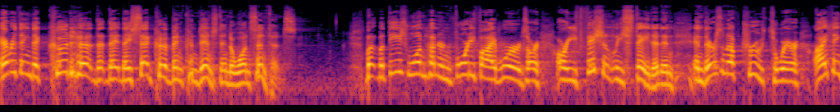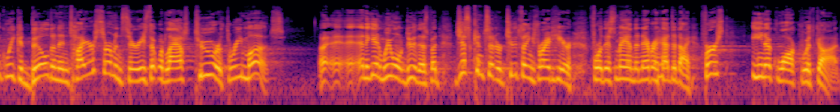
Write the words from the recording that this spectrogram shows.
Everything that could have, that they, they said could have been condensed into one sentence. But, but these 145 words are, are efficiently stated, and, and there's enough truth to where I think we could build an entire sermon series that would last two or three months. Uh, and again, we won't do this, but just consider two things right here for this man that never had to die. First, Enoch walked with God.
